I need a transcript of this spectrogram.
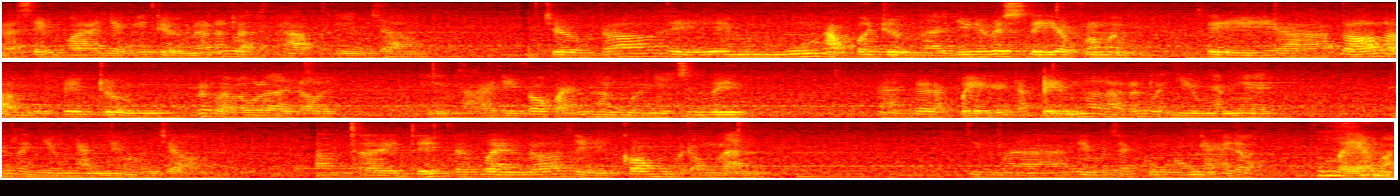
đã xem qua và cái trường đó rất là thích hợp thì em chọn. Trường đó thì em muốn học ở trường là University of Vermont thì à, đó là một cái trường rất là lâu đời rồi. Hiện tại thì có khoảng hơn 10.000 sinh viên. À, cái đặc biệt cái đặc điểm đó là rất là nhiều ngành nghề rất là nhiều ngành để mà chọn thời tiết ở bang đó thì có mùa đông lạnh. Nhưng mà em chắc cũng không ngại đâu khỏe mà.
